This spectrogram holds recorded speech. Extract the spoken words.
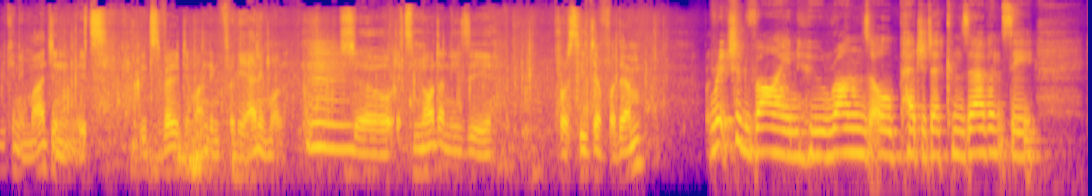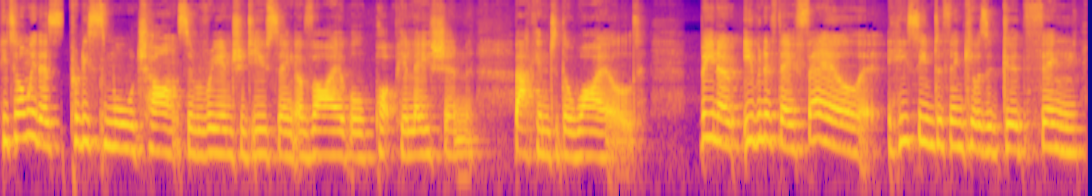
You can imagine it's it's very demanding for the animal. Mm. So it's not an easy procedure for them. Richard Vigne, who runs Ol Pejeta Conservancy, he told me there's pretty small chance of reintroducing a viable population back into the wild. But you know, even if they fail, he seemed to think it was a good thing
